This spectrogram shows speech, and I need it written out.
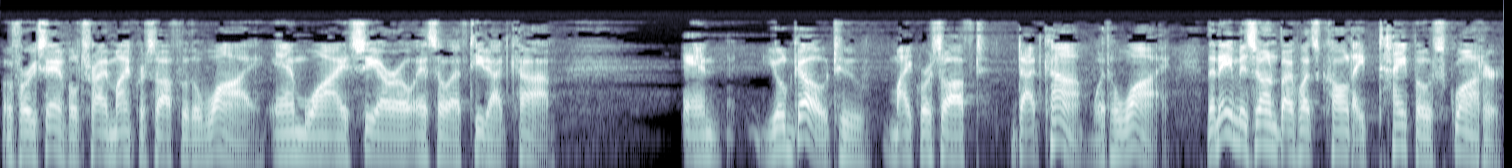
Well, for example, try Microsoft with a Y, M-Y-C-R-O-S-O-F-T dot com. And you'll go to Microsoft.com with a Y. The name is owned by what's called a typo squatter,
